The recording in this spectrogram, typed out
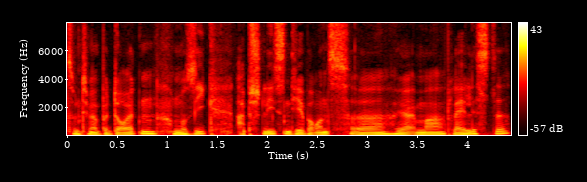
Zum Thema Bedeuten, Musik, abschließend hier bei uns äh, ja immer Playliste.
